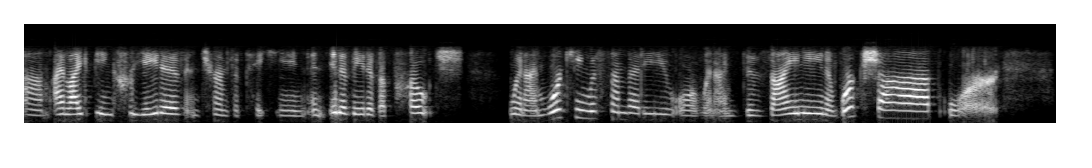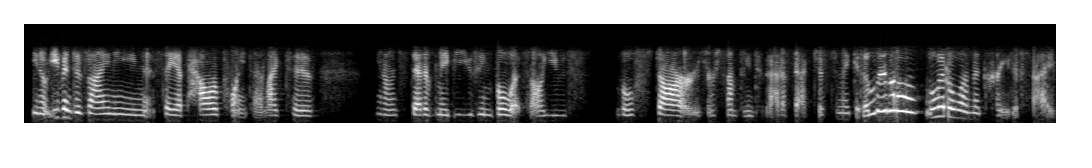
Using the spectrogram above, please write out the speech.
Um, I like being creative in terms of taking an innovative approach when I'm working with somebody or when I'm designing a workshop or you know even designing say a PowerPoint. I like to you know instead of maybe using bullets, I'll use little stars or something to that effect just to make it a little little on the creative side.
